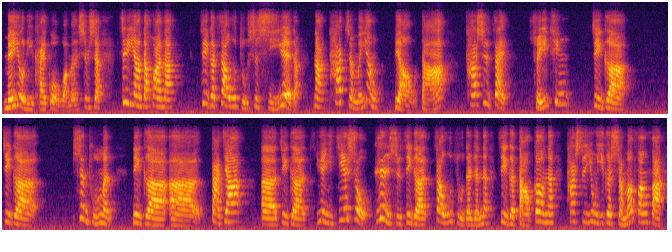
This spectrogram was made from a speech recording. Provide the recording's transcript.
没有离开过我们，是不是？这样的话呢？这个造物主是喜悦的，那他怎么样表达？他是在垂听这个这个圣徒们那个呃，大家呃，这个愿意接受认识这个造物主的人的这个祷告呢？他是用一个什么方法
